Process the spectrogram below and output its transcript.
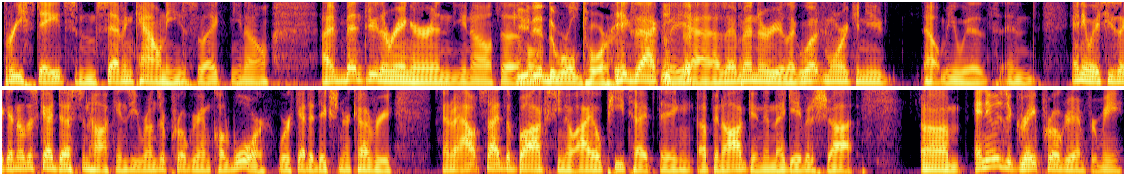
three states and seven counties. Like, you know, I've been through the wringer, and, you know, the. You whole- did the world tour. Exactly. Yeah. As I've been to you, like, what more can you help me with? And anyways, he's like, I know this guy Dustin Hawkins. He runs a program called WAR, Work at Addiction Recovery. It's kind of outside the box, you know, IOP type thing up in Ogden, and I gave it a shot. Um, and it was a great program for me.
